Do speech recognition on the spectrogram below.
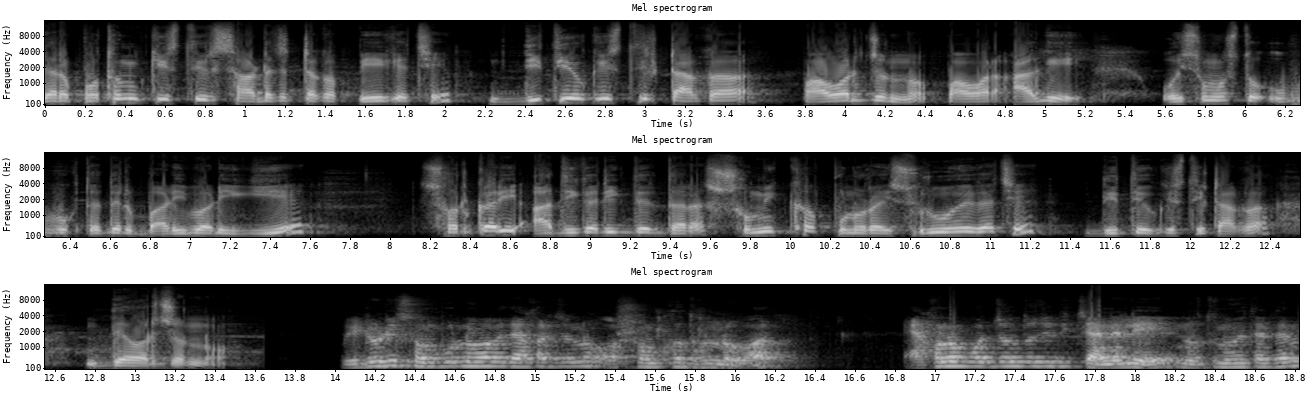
যারা প্রথম কিস্তির ষাট হাজার টাকা পেয়ে গেছে, দ্বিতীয় কিস্তির টাকা পাওয়ার জন্য, পাওয়ার আগে ওই সমস্ত উপভোক্তাদের বাড়ি বাড়ি গিয়ে সরকারি আধিকারিকদের দ্বারা সমীক্ষা পুনরায় শুরু হয়ে গেছে দ্বিতীয় কিস্তি টাকা দেওয়ার জন্য। ভিডিওটি সম্পূর্ণভাবে দেখার জন্য অসংখ্য ধন্যবাদ। এখনও পর্যন্ত যদি চ্যানেলে নতুন হয়ে থাকেন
